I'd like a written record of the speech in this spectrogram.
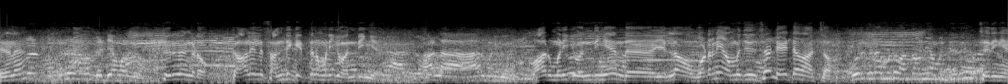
என்னண்ணே? திருவேங்கடம். காலையில் சந்தைக்கு எத்தனை மணிக்கு வந்தீங்க? ஆறு மணிக்கு வந்தீங்க. இந்த எல்லாம் உடனே அமைஞ்சிருச்சா லேட்டாக தான் ஆச்சா? சரிங்க.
